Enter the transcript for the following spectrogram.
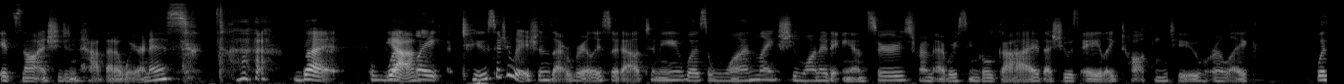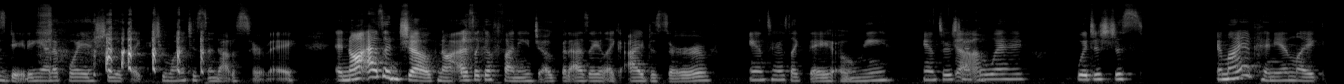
it's not and she didn't have that awareness but what, Yeah. like two situations that really stood out to me was one like she wanted answers from every single guy that she was a like talking to or like was dating at a point and she would like she wanted to send out a survey and not as a joke not as like a funny joke but as a like i deserve answers like they owe me answers type Yeah. of way which is just in my opinion like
